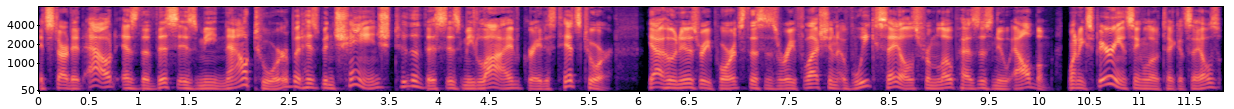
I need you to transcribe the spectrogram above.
It started out as the This Is Me Now tour, but has been changed to the This Is Me Live Greatest Hits tour. Yahoo News reports this is a reflection of weak sales from Lopez's new album. When experiencing low ticket sales,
